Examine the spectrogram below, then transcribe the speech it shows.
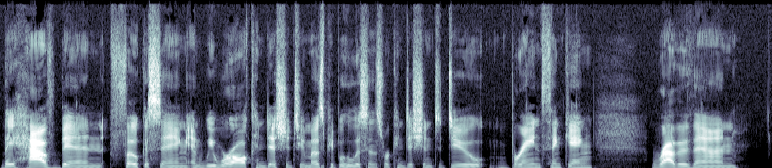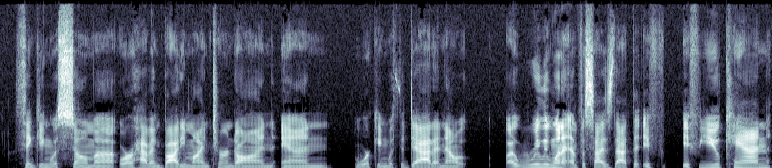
they have been focusing and we were all conditioned to most people who listen to this were conditioned to do brain thinking rather than thinking with soma or having body mind turned on and working with the data now i really want to emphasize that that if if you can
